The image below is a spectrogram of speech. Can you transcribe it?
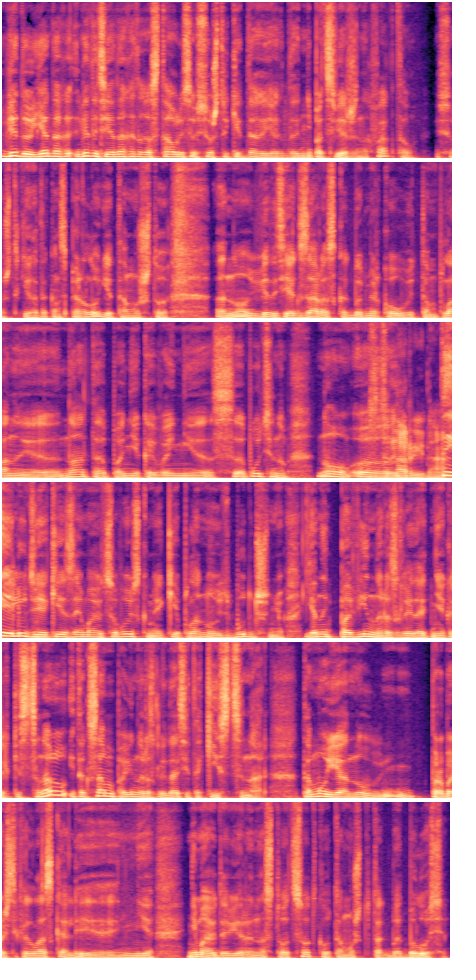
ведаю я да, ведаце я да гэтага стаўлюся ўсё ж таки да як да неподцверджаных фактаў все ж таки гэта канспірологія тому что но ведаце як зараз как бы абмяркоўваюць там планы нато по некай вайне с путиным но э, сценары да. тыя люди якія займаюцца войскамі якія плануюць будучыню яны павінны разглядаць некалькі сцэнараў і таксама павінны разглядаць і такі сцэнар Таму я ну прабачце калі ласка але не не маю даверы на 100соткаў тому что так бы адбылося.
